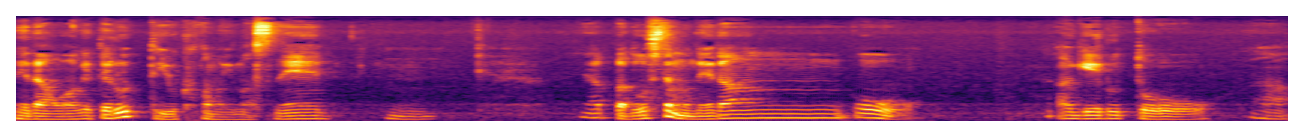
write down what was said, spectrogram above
値段を上げてるっていう方もいますね。うんやっぱどうしても値段を上げるとあ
